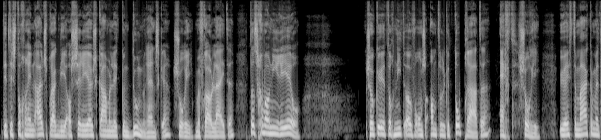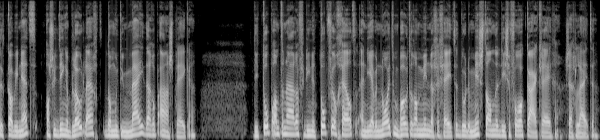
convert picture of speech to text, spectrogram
Dit is toch geen uitspraak die je als serieus Kamerlid kunt doen, Renske? Sorry, mevrouw Leijten. Dat is gewoon niet reëel. Zo kun je toch niet over onze ambtelijke top praten? Echt, sorry. U heeft te maken met het kabinet. Als u dingen blootlegt, dan moet u mij daarop aanspreken. Die topambtenaren verdienen topveel geld en die hebben nooit een boterham minder gegeten door de misstanden die ze voor elkaar kregen, zegt Leijten.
